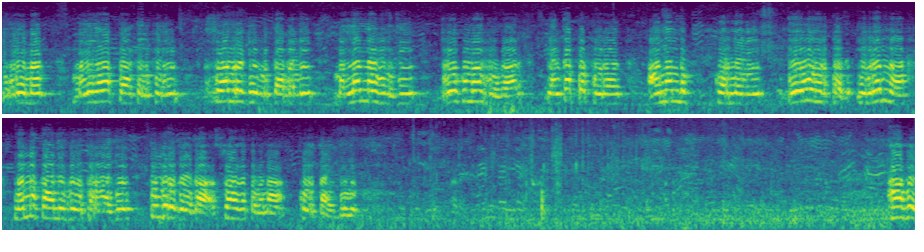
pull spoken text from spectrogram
ಹಿರೇಮಠ್ ಮೈಲಾರಪ್ಪ ಕಲಿಕೆರೆ ಸೋಮರೆಡ್ಡಿ ಮುದ್ದಾಬಳ್ಳಿ ಮಲ್ಲಣ್ಣ ಹಣಜಿ ಧ್ರುವಕುಮಾರ್ ಹೂಗಾರ್ ವೆಂಕಪ್ಪ ಪುರಾಗ್ ಆನಂದ ಕೊರ್ನಳ್ಳಿ ದೇವು ಇವರನ್ನ ನಮ್ಮ ಕಾಲೇಜಿನ ಪರವಾಗಿ ತುಂಬ ಹೃದಯದ ಸ್ವಾಗತವನ್ನ ಕೊಡ್ತಾ ಇದ್ದೀನಿ. ಹಾಗೂ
